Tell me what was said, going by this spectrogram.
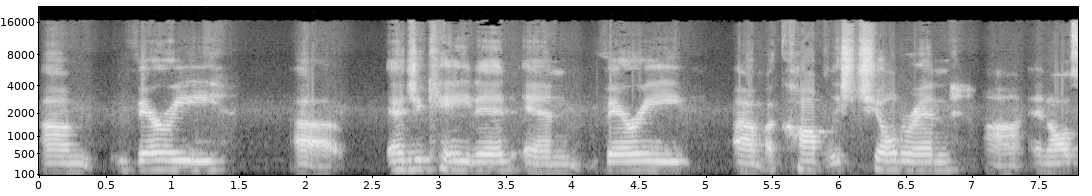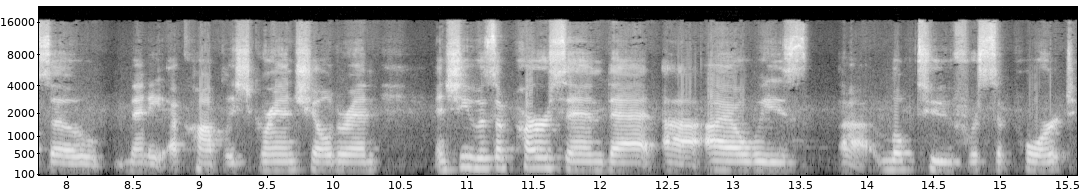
um, very uh, educated and very um, accomplished children, uh, and also many accomplished grandchildren. And she was a person that uh, I always uh, looked to for support,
